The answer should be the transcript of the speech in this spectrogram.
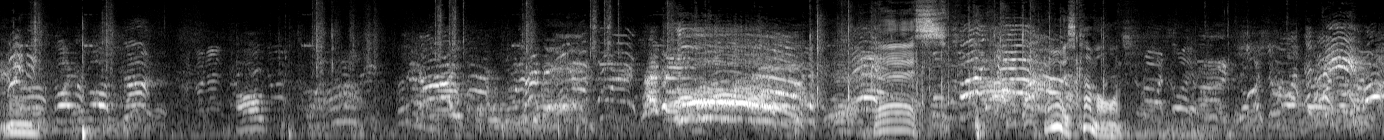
Mm. Yes. Yes, come on. Look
